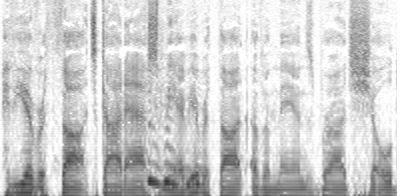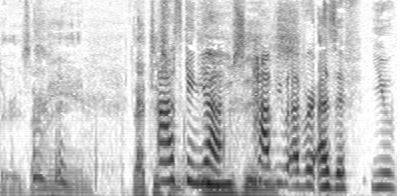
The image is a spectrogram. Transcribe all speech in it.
have you ever thought? God asked me, have you ever thought of a man's broad shoulders? I mean, that just Asking, yeah, have you ever, as if you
